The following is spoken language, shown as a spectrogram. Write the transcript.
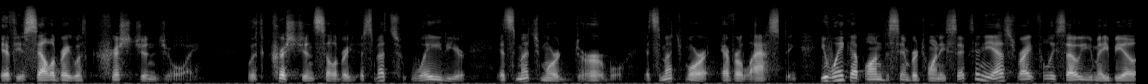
if you celebrate with Christian joy, with Christian celebration, it's much weightier, it's much more durable, it's much more everlasting. You wake up on December 26th, and yes, rightfully so, you may be a,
